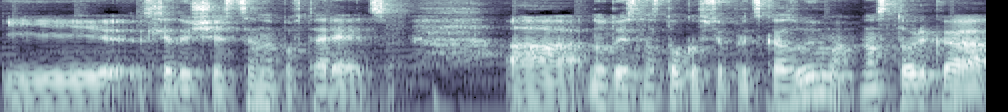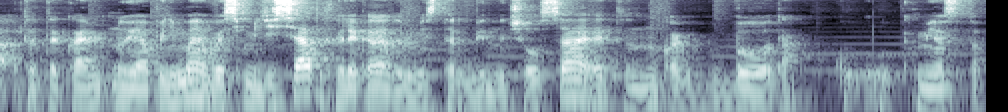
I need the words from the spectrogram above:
и следующая сцена повторяется. А, ну, то есть настолько все предсказуемо, настолько это, ну, я понимаю, в 80-х или когда там Мистер Бин начался, это, ну, как бы было так, к- месту.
